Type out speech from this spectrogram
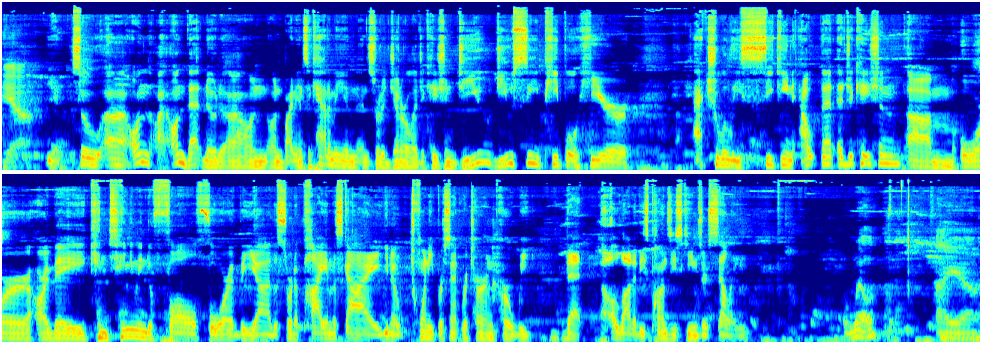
Yeah. Yeah. So uh, on on that note, uh, on on Binance Academy and, and sort of general education, do you do you see people here actually seeking out that education, um, or are they continuing to fall for the uh, the sort of pie in the sky, you know, twenty percent return per week that a lot of these Ponzi schemes are selling? Well, I uh,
